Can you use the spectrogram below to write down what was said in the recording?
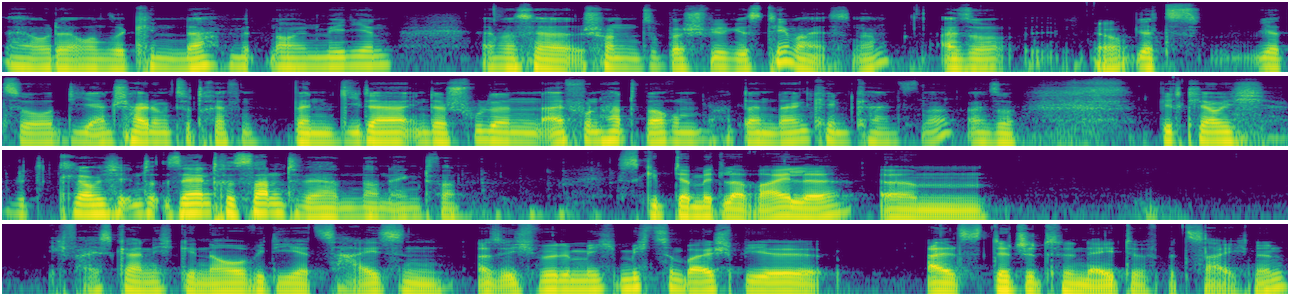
Äh, oder unsere Kinder mit neuen Medien? Äh, was ja schon ein super schwieriges Thema ist. Ne? Also ja. jetzt jetzt so die Entscheidung zu treffen. Wenn jeder in der Schule ein iPhone hat, warum hat dann dein Kind keins? Ne? Also wird, glaube ich, wird, glaube ich, inter sehr interessant werden dann irgendwann. Es gibt ja mittlerweile, ähm, ich weiß gar nicht genau, wie die jetzt heißen. Also ich würde mich, mich zum Beispiel als Digital Native bezeichnen.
